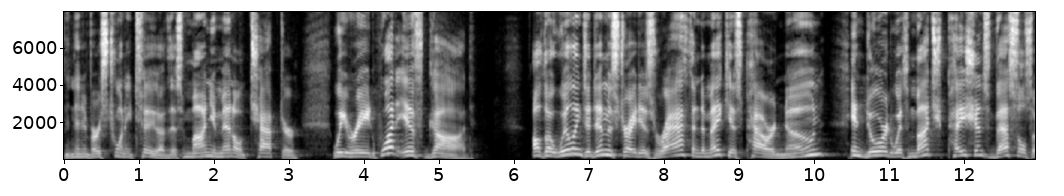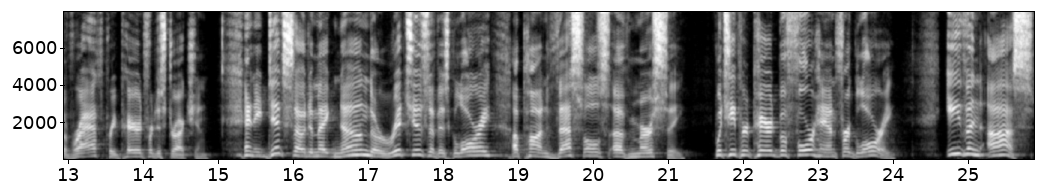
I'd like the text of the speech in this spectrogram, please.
And then in verse 22 of this monumental chapter, we read, What if God, although willing to demonstrate His wrath and to make His power known, endured with much patience vessels of wrath prepared for destruction? And he did so to make known the riches of his glory upon vessels of mercy, which he prepared beforehand for glory. Even us,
